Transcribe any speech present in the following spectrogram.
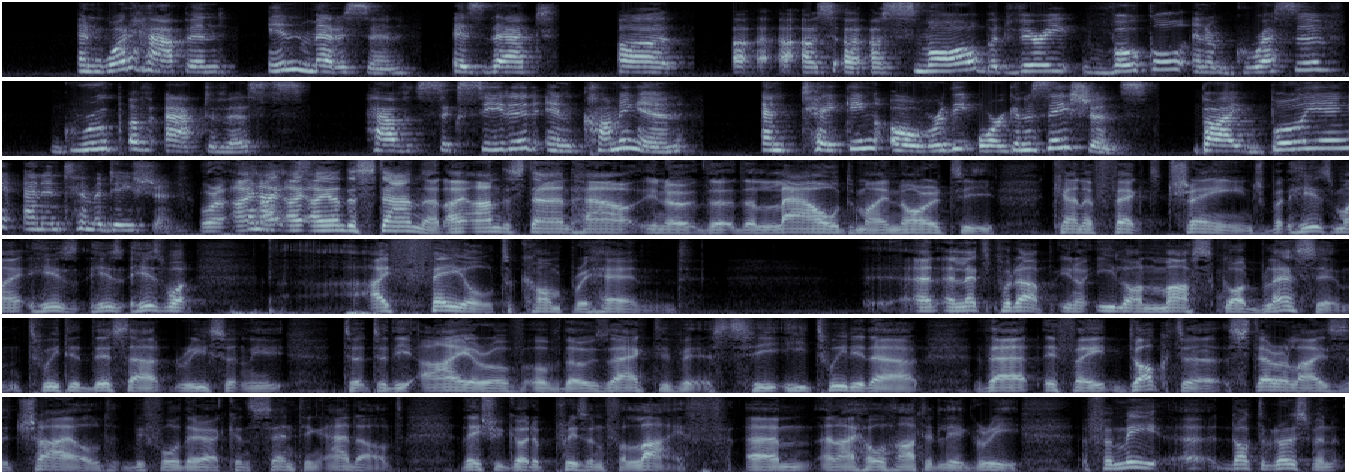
And what happened in medicine is that uh, a, a, a, small but very vocal and aggressive group of activists have succeeded in coming in and taking over the organizations by bullying and intimidation. Well, I, I, I, I, understand that. I understand how you know the, the loud minority can affect change. But here's my here's here's here's what I fail to comprehend. And, and let's put up, you know, Elon Musk, God bless him, tweeted this out recently to, to the ire of, of those activists. He, he tweeted out that if a doctor sterilizes a child before they're a consenting adult, they should go to prison for life. Um, and I wholeheartedly agree. For me, uh, Dr. Grossman,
